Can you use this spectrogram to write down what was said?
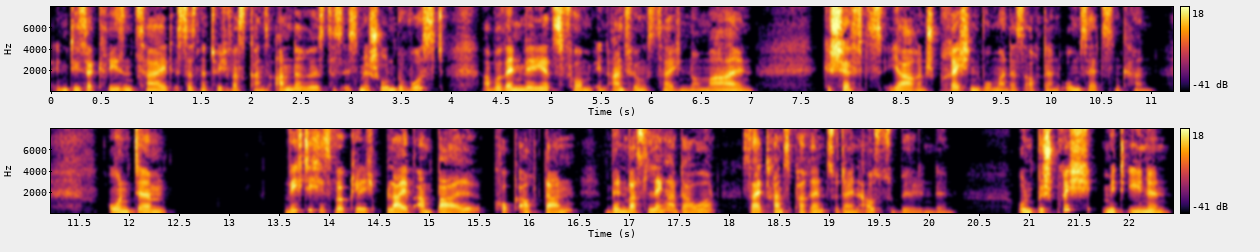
in dieser Krisenzeit ist das natürlich was ganz anderes, das ist mir schon bewusst. Aber wenn wir jetzt vom in Anführungszeichen normalen Geschäftsjahren sprechen, wo man das auch dann umsetzen kann. Und ähm, wichtig ist wirklich, bleib am Ball, guck auch dann, wenn was länger dauert, sei transparent zu deinen Auszubildenden und besprich mit ihnen,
